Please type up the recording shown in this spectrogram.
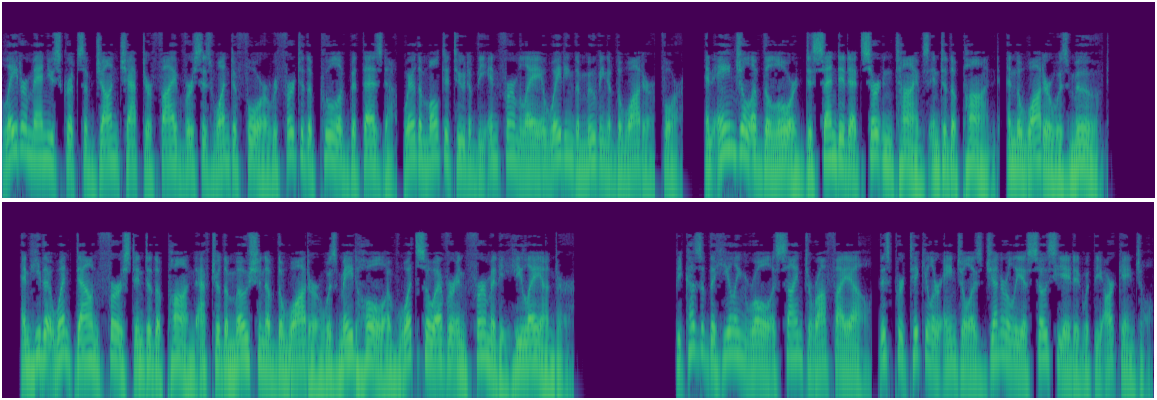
Later manuscripts of John chapter 5 verses 1 to 4 refer to the pool of Bethesda, where the multitude of the infirm lay awaiting the moving of the water, for an angel of the Lord descended at certain times into the pond, and the water was moved. And he that went down first into the pond after the motion of the water was made whole of whatsoever infirmity he lay under. Because of the healing role assigned to Raphael, this particular angel is generally associated with the archangel.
